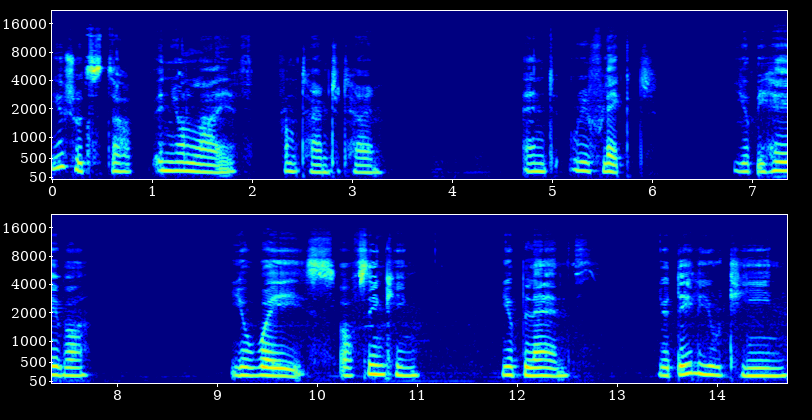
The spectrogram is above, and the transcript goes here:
You should stop in your life from time to time and reflect your behavior, your ways of thinking, your plans, your daily routine,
